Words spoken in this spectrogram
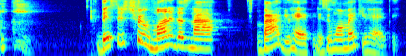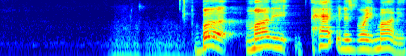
this is true. Money does not buy you happiness, it won't make you happy. But money, happiness bring money.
